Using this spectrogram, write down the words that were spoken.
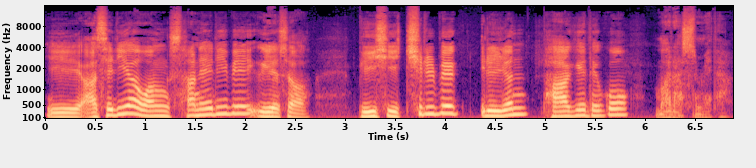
이 아세리아 왕 사네립에 의해서 BC 701년 파괴되고 말았습니다.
